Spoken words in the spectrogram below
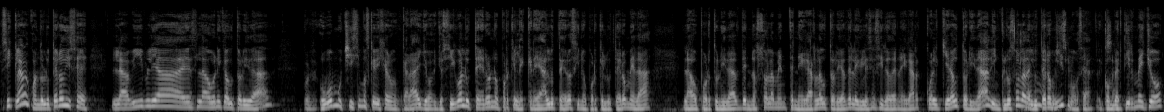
Sí, claro, cuando Lutero dice la Biblia es la única autoridad, pues hubo muchísimos que dijeron, caray, yo, yo sigo a Lutero no porque le crea a Lutero, sino porque Lutero me da la oportunidad de no solamente negar la autoridad de la iglesia, sino de negar cualquier autoridad, incluso la de Lutero mismo. O sea, convertirme yo,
